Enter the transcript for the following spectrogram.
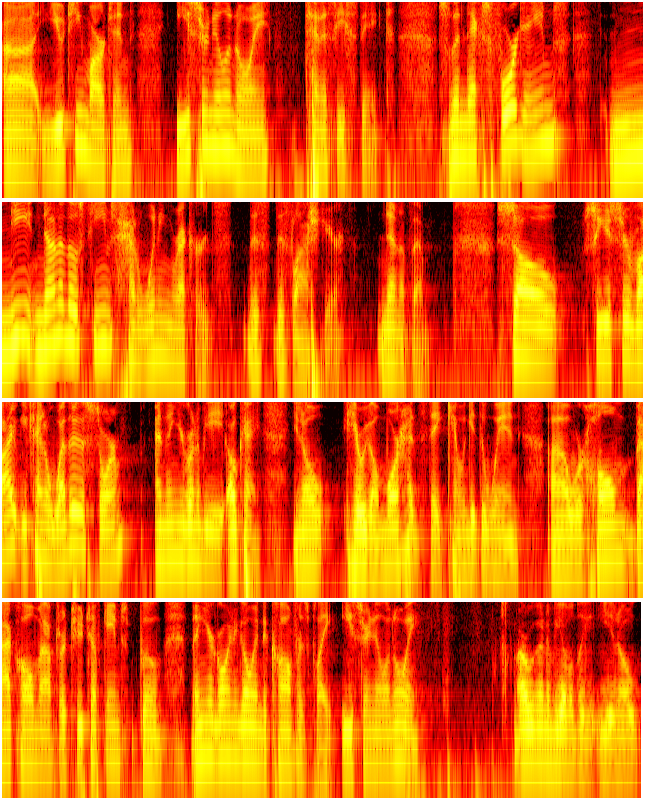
uh, UT Martin, Eastern Illinois, Tennessee State. So the next four games, none of those teams had winning records this this last year. None of them. So so you survive, you kind of weather the storm, and then you're going to be okay. You know, here we go. Morehead State, can we get the win? Uh, we're home, back home after two tough games. Boom. Then you're going to go into conference play. Eastern Illinois. Are we going to be able to, you know,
